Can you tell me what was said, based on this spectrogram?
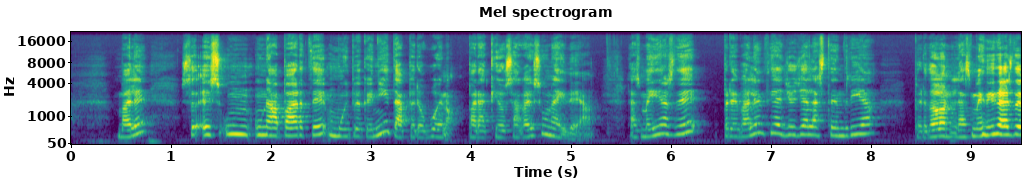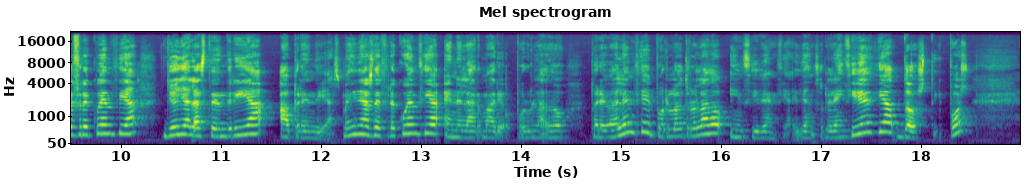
¿vale? Es una parte muy pequeñita, pero bueno, para que os hagáis una idea. Las medidas de prevalencia yo ya las tendría perdón, las medidas de frecuencia yo ya las tendría aprendidas. Medidas de frecuencia en el armario. Por un lado prevalencia y por el otro lado incidencia. Y dentro de la incidencia dos tipos.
